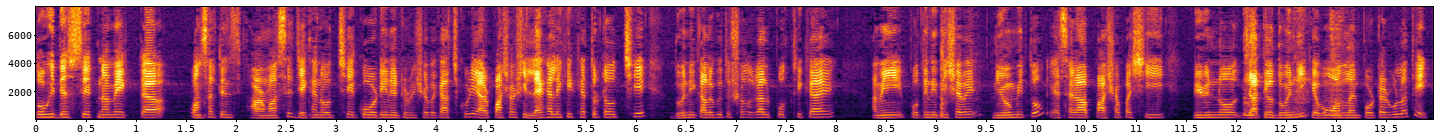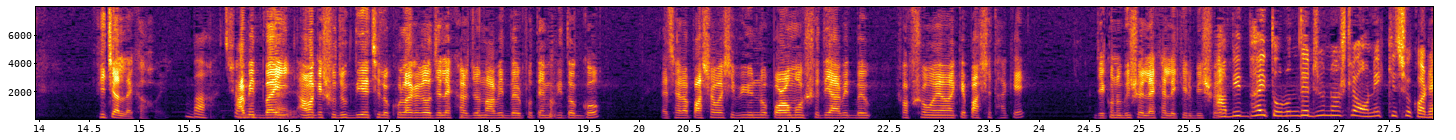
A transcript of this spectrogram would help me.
তৌহিদ অ্যাসোসিয়েট নামে একটা কনসালটেন্সি ফার্ম আছে যেখানে হচ্ছে কোঅর্ডিনেটর হিসেবে কাজ করি। আর পাশাপাশি লেখালেখির ক্ষেত্রটা হচ্ছে দৈনিক আলোকিত সকাল পত্রিকায় আমি প্রতিনিধি হিসাবে নিয়মিত। এছাড়া পাশাপাশি বিভিন্ন জাতীয় দৈনিক এবং অনলাইন পোর্টালগুলোতে ফিচার লেখা হয়। বাহ আবিদ ভাই আমাকে সুযোগ দিয়েছিল খোলা কাগজে লেখার জন্য। আবিদ ভাইয়ের প্রতি আমি কৃতজ্ঞ। এছাড়া পাশাপাশি বিভিন্ন পরামর্শ দিয়ে আবিদ ভাই সবসময় আমাকে পাশে থাকে যে কোনো বিষয় লেখালেখির বিষয়। আবিদ ভাই তরুণদের জন্য আসলে অনেক কিছু করে।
